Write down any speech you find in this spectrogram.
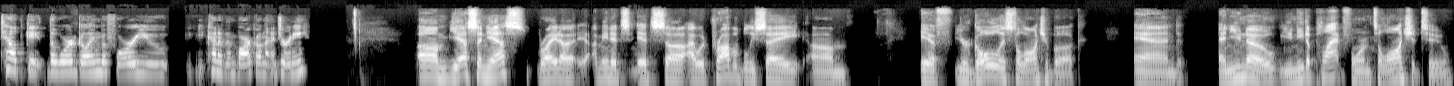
to help get the word going before you, you kind of embark on that journey? Um, yes and yes, right. Uh, I mean, it's it's. Uh, I would probably say um, if your goal is to launch a book, and and you know you need a platform to launch it to,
